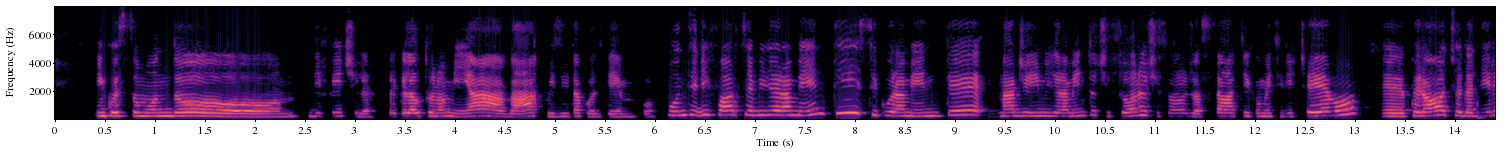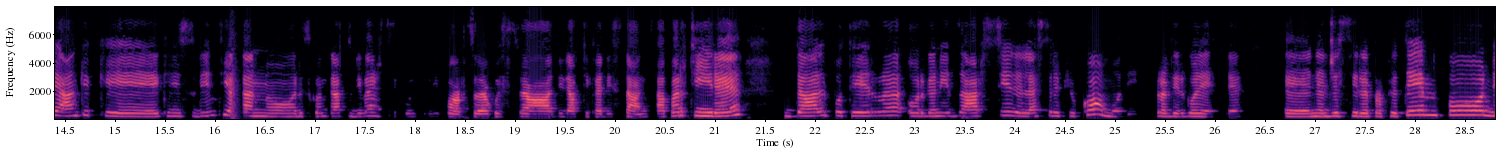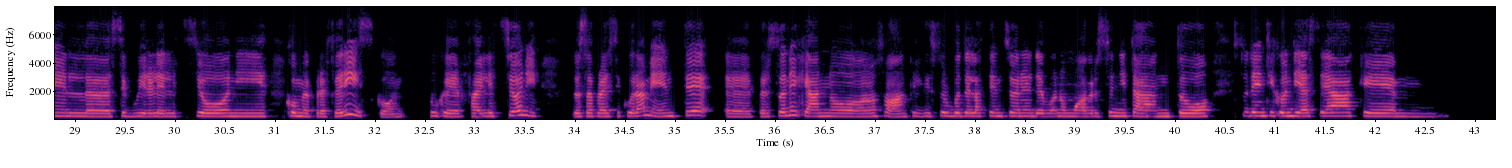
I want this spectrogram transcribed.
In questo mondo difficile, perché l'autonomia va acquisita col tempo. Punti di forza e miglioramenti, sicuramente margini di miglioramento ci sono e ci sono già stati, come ti dicevo, eh, però c'è da dire anche che, che, gli studenti hanno riscontrato diversi punti di forza da questa didattica a distanza, a partire dal poter organizzarsi e dell'essere più comodi, tra virgolette eh, nel gestire il proprio tempo, nel seguire le lezioni come preferisco. Tu che fai lezioni lo saprai sicuramente, eh, persone che hanno, so, anche il disturbo dell'attenzione devono muoversi ogni tanto, studenti con DSA che, mm,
